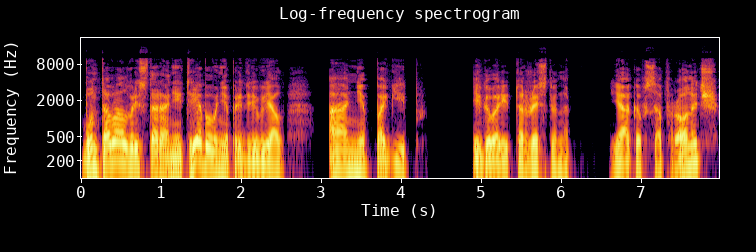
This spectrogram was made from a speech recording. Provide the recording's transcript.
бунтовал в ресторане и требования предъявлял, а не погиб. И говорит торжественно, Яков Сафроныч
